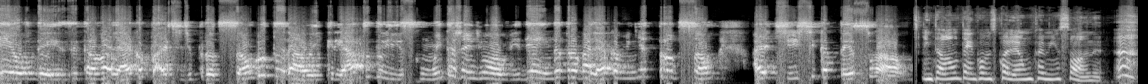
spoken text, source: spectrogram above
eu, desde trabalhar com a parte de produção cultural e criar tudo isso com muita gente envolvida e ainda trabalhar com a minha produção artística pessoal. Então não tem como escolher um caminho só, né?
